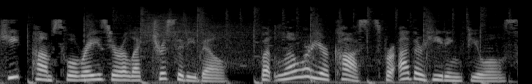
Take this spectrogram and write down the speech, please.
Heat pumps will raise your electricity bill, but lower your costs for other heating fuels.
